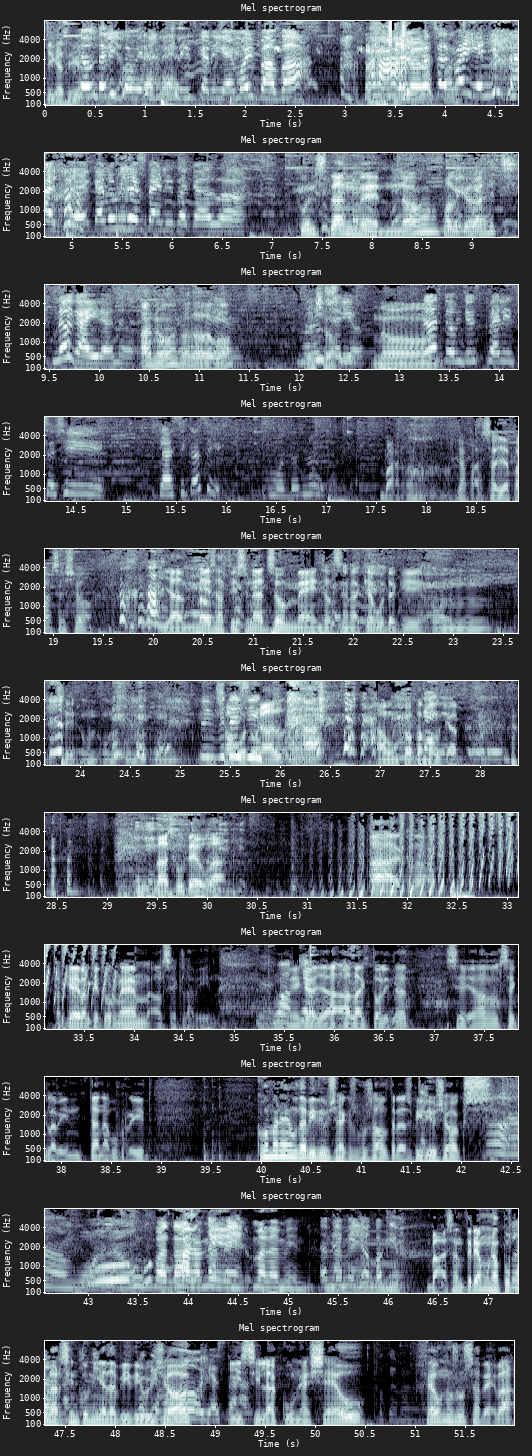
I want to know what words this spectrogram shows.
Digues, no digues. em dedico a mirar pel·lis, que diguem, oi, papa, m'estàs veient i saps, eh, que no mirem pel·lis a casa. Constantment, no? Pel que veig. No gaire, no. Ah, no? No, de debò? I En això? No... No, tu em dius pel·lis així clàssiques i moltes no les hem mirat. Bueno, ja passa, ja passa això. Hi ha més aficionats o menys al cinema. Què ha hagut aquí? Un... Sí, un, un, un, un, un so gutural? Ah, a un cop amb el cap. Va, escolteu, va. Ah, clar. Per què? Perquè tornem al segle XX. Una mica ja a l'actualitat. Sí, al segle XX tan avorrit. Com aneu de videojocs vosaltres? Videojocs. Ah, bueno, fatal. Malament, malament. Amb la millor Pokémon. Va, sentirem una popular sintonia de videojoc Pokémon ja i si la coneixeu, feu-nos-ho saber, va.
